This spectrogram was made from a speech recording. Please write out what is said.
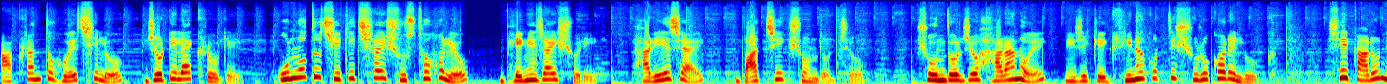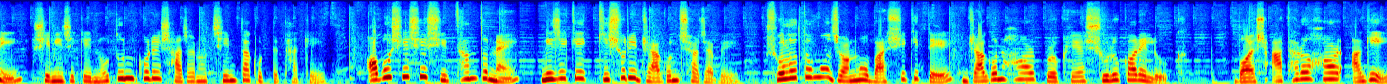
আক্রান্ত হয়েছিল জটিল এক রোগে। উন্নত চিকিৎসায় সুস্থ হলেও ভেঙে যায় শরীর। হারিয়ে যায় বাহ্যিক সৌন্দর্য। সৌন্দর্য হারানোয় নিজেকে ঘৃণা করতে শুরু করে লুক। সে কারণে সে নিজেকে নতুন করে সাজানোর চিন্তা করতে থাকে। অবশেষে সিদ্ধান্ত নেয়, নিজেকে কিশোরী ড্রাগন সাজাবে। ষোলোতম জন্মবার্ষিকীতে ড্রাগন হওয়ার প্রক্রিয়া শুরু করে লুক। বয়স আঠারো হওয়ার আগেই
